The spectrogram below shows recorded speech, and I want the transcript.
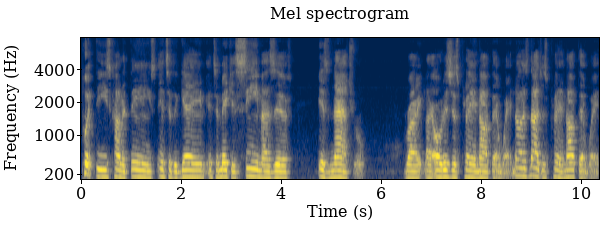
put these kind of things into the game and to make it seem as if it's natural right? Like, oh, this is just playing out that way. No, it's not just playing out that way.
